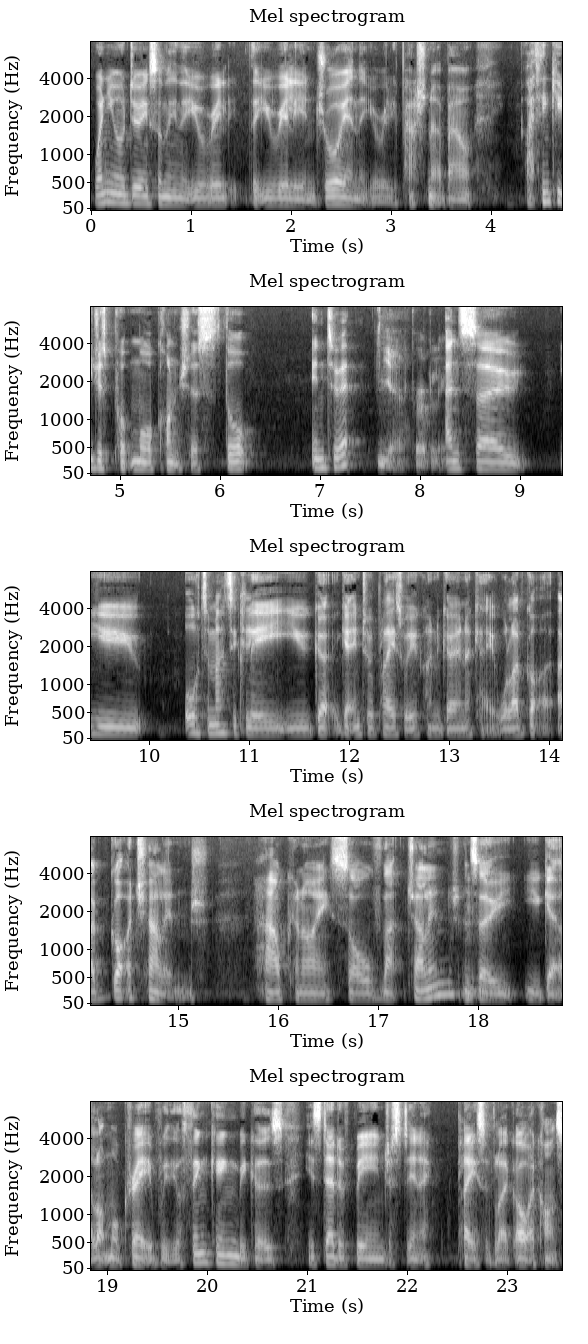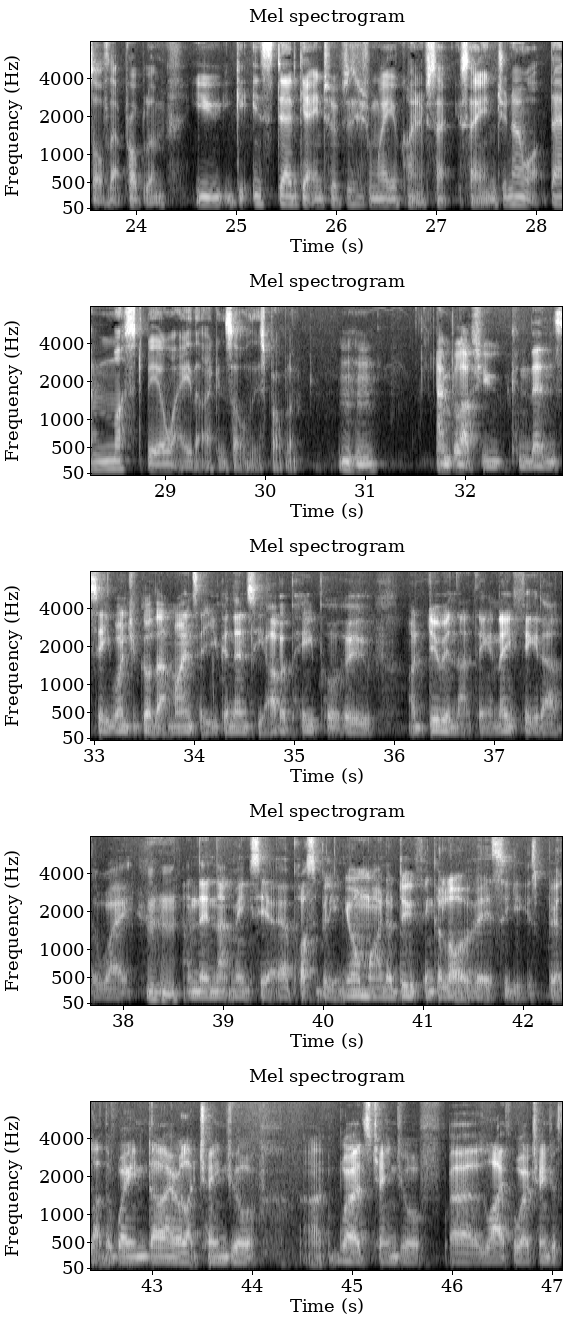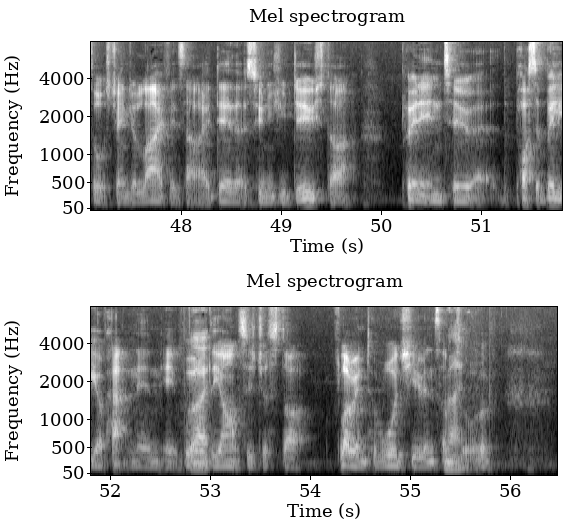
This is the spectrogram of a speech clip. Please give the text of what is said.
when you're doing something that you really that you really enjoy and that you're really passionate about i think you just put more conscious thought into it. Yeah, probably. and so you automatically you go, get into a place where you're kind of going okay well i've got i've got a challenge. How can i solve that challenge? And so hmm. you get a lot more creative with your thinking because instead of being just in a place of like oh i can't solve that problem you g instead get into a position where you're kind of sa- saying do you know what? There must be a way that i can solve this problem mm-hmm. And plus, you can then see once you've got that mindset, you can then see other people who are doing that thing and they figured out the way, mm-hmm. and then that makes it a possibility in your mind. I do think a lot of it is it's a bit like the Wayne Dyer, or like change your uh, words, change your uh, life, or change your thoughts, change your life. It's that idea that as soon as you do start putting it into uh, the possibility of happening, it will Right. the answers just start flowing towards you in some Right. sort of.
